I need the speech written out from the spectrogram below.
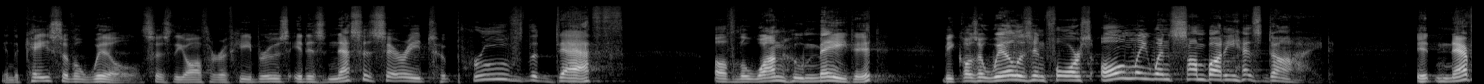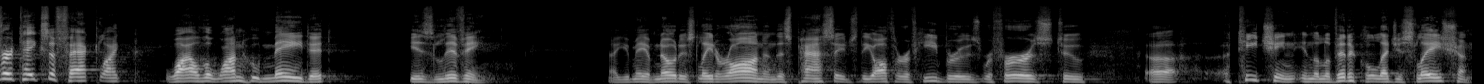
In the case of a will, says the author of Hebrews, it is necessary to prove the death of the one who made it because a will is in force only when somebody has died. It never takes effect like while the one who made it is living. Now, you may have noticed later on in this passage, the author of Hebrews refers to uh, a teaching in the Levitical legislation.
